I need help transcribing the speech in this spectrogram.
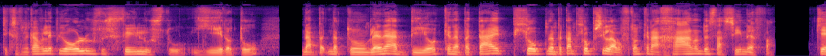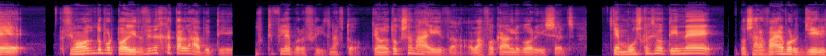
και ξαφνικά βλέπει όλους τους φίλους του γύρω του να, πε- να του λένε αντίο και να, πετάει πιο, να πετάνε πιο ψηλά από αυτόν και να χάνονται στα σύννεφα. Και θυμάμαι όταν το πρωτοείδα δεν είχα καταλάβει τι, τι βλέπω, ρε φίλε, τι είναι αυτό. Και όταν το ξαναείδα, αφού έκανα λίγο research, και μου σκάσε ότι είναι το Survivor Guild.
